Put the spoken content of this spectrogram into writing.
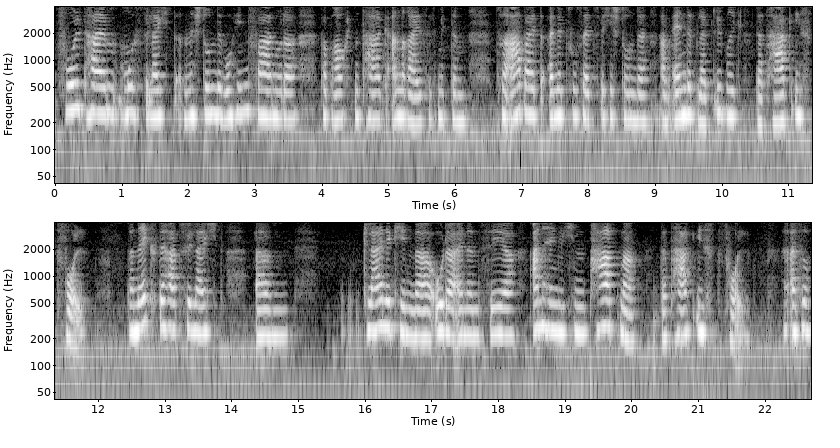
Fulltime, muss vielleicht eine Stunde wohin fahren oder verbraucht einen Tag Anreise mit dem zur Arbeit eine zusätzliche Stunde. Am Ende bleibt übrig, der Tag ist voll. Der nächste hat vielleicht ähm, kleine Kinder oder einen sehr anhänglichen Partner. Der Tag ist voll. Also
